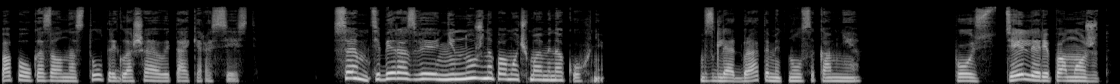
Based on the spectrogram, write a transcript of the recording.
Папа указал на стул, приглашая Уитакера сесть. «Сэм, тебе разве не нужно помочь маме на кухне?» Взгляд брата метнулся ко мне. «Пусть Теллери поможет».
